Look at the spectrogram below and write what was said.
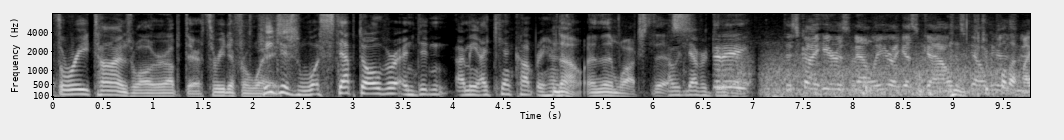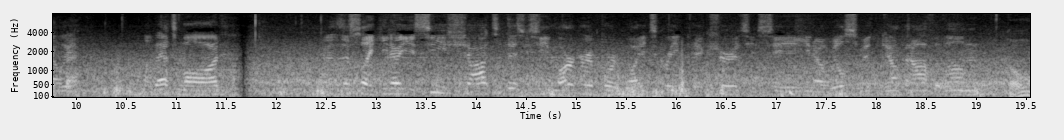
three times while we were up there, three different ways. He just w- stepped over and didn't. I mean, I can't comprehend. no, and then watch this. I would never do City. that. This guy here is Nelly, or I guess Gal. This gal you pull is that mic Nelly. Oh, that's Maud. And It's just like, you know, you see shots of this, you see Margaret Bourke White's great pictures, you see, you know, Will Smith jumping off of them, Oh,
